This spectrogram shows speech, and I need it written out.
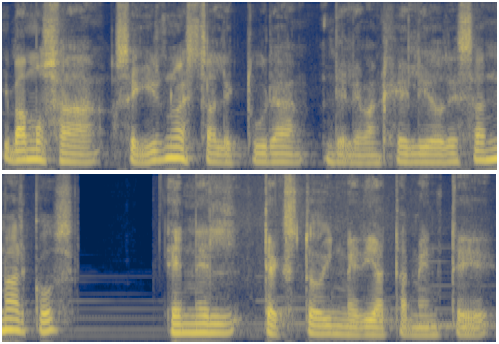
Y vamos a seguir nuestra lectura del Evangelio de San Marcos en el texto inmediatamente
